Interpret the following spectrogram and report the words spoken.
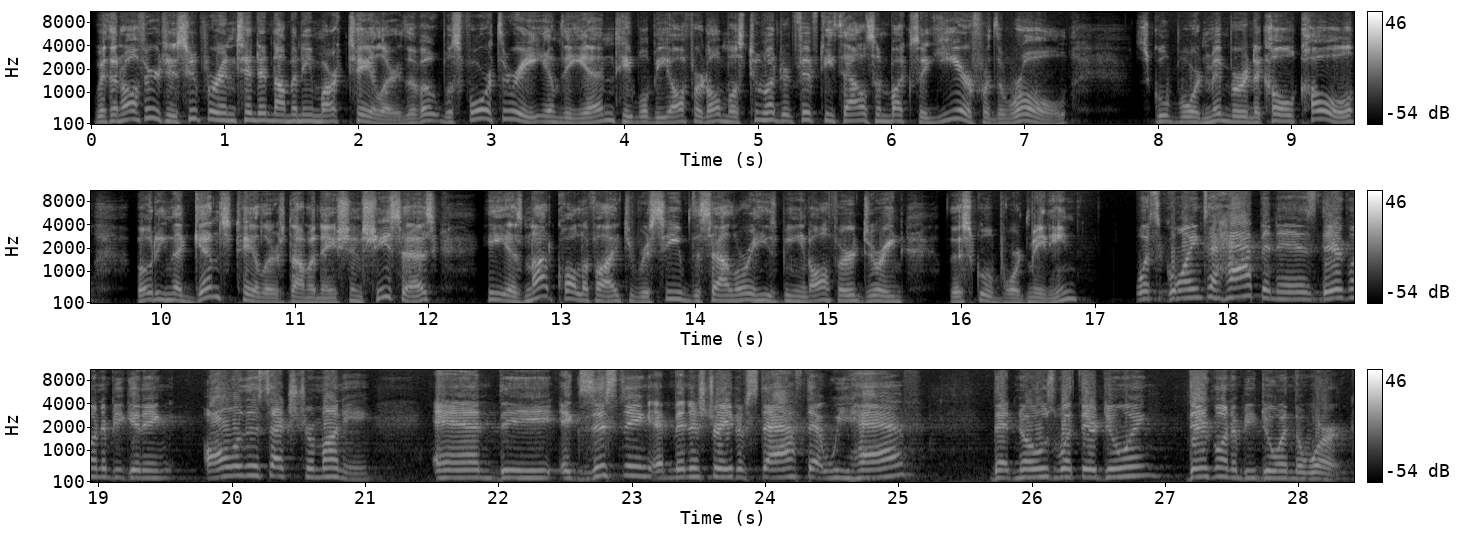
with an offer to Superintendent nominee Mark Taylor. The vote was 4-3 in the end. He will be offered almost 250,000 bucks a year for the role. School board member Nicole Cole voting against Taylor's nomination. She says he is not qualified to receive the salary he's being offered during the school board meeting. What's going to happen is they're going to be getting all of this extra money and the existing administrative staff that we have that knows what they're doing, they're going to be doing the work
